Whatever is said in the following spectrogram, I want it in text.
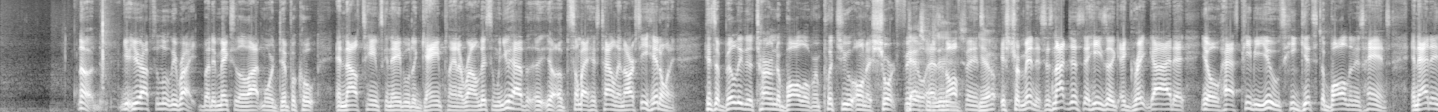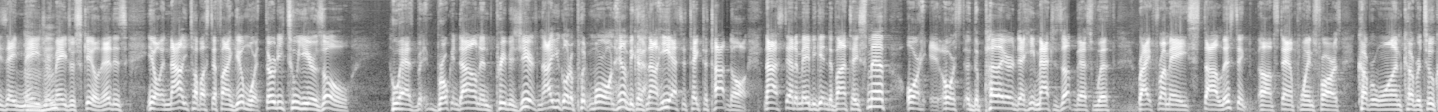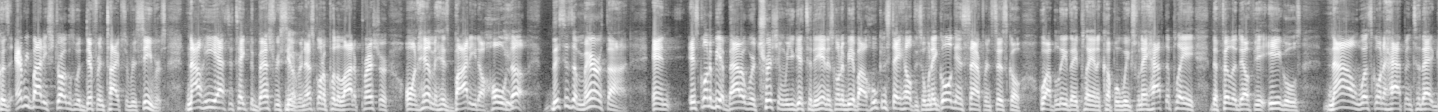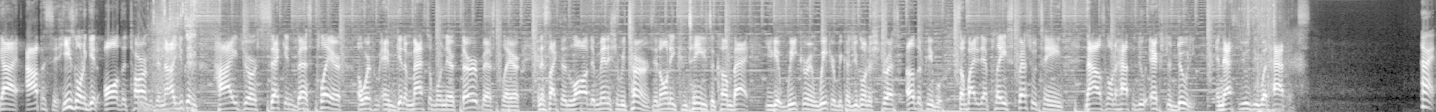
No, you're absolutely right, but it makes it a lot more difficult and now teams can able to game plan around. Listen, when you have uh, you know, somebody his talent, and RC hit on it, his ability to turn the ball over and put you on a short field as an is. offense yep. is tremendous. It's not just that he's a, a, great guy that you know has PBUs. He gets the ball in his hands, and that is a major, mm-hmm. major skill. That is, you know, and now you talk about Stephon Gilmore at 32 years old who has been broken down in previous years. Now you're going to put more on him because yeah. now he has to take the top dog. Now instead of maybe getting DeVonta Smith or or the player that he matches up best with, right, from a stylistic um, standpoint as far as cover one, cover two, because everybody struggles with different types of receivers. Now he has to take the best receiver, yep. and that's going to put a lot of pressure on him and his body to hold up. This is a marathon. And it's going to be a battle of attrition when you get to the end. It's going to be about who can stay healthy. So when they go against San Francisco, who I believe they play in a couple weeks, when they have to play the Philadelphia Eagles, now what's going to happen to that guy opposite? He's going to get all the targets, and now you can hide your second best player away from and get a matchup on their third best player. And it's like the law of diminishing returns. It only continues to come back. You get weaker and weaker because you're going to stress other people. Somebody that plays special teams now is going to have to do extra duty. And that's usually what happens. All right.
